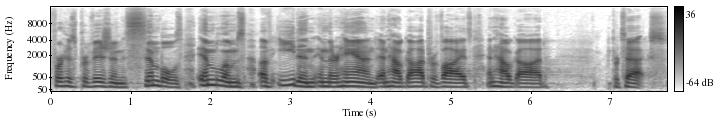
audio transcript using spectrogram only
for his provision, symbols, emblems of Eden in their hand, and how God provides and how God protects.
